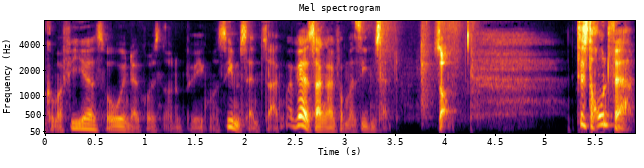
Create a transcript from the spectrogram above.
7,4, so in der Größenordnung bewegen wir uns. 7 Cent sagen wir. Wir sagen einfach mal 7 Cent. So. Das ist doch unfair.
